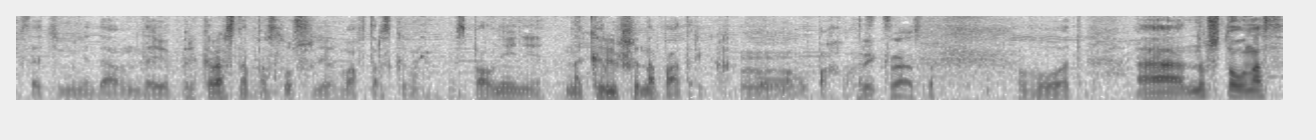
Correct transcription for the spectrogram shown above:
Кстати, мы недавно да, ее прекрасно послушали в авторском исполнении на крыше на Патриках. Могу похвастаться. Прекрасно. Вот. А, ну что, у нас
